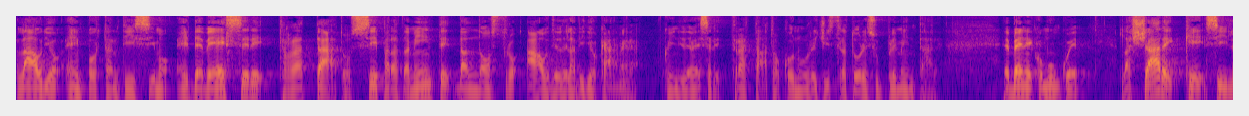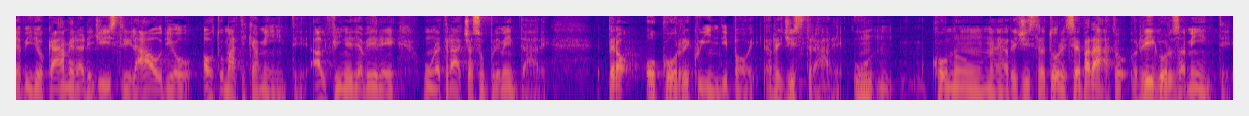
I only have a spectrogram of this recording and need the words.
l'audio è importantissimo e deve essere trattato separatamente dal nostro audio della videocamera, quindi deve essere trattato con un registratore supplementare. È bene comunque Lasciare che sì, la videocamera registri l'audio automaticamente al fine di avere una traccia supplementare, però occorre quindi poi registrare un, con un registratore separato, rigorosamente,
